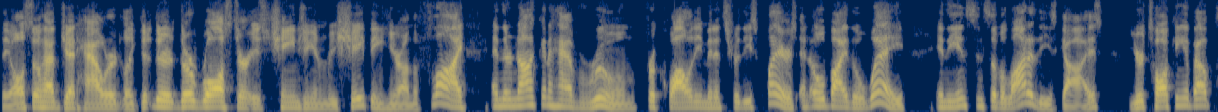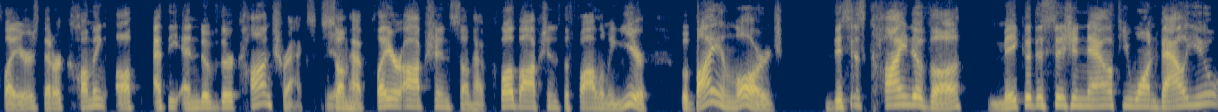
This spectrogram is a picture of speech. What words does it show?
They also have Jett Howard. Like their their roster is changing and reshaping here on the fly, and they're not going to have room for quality minutes for these players. And oh, by the way, in the instance of a lot of these guys you're talking about players that are coming up at the end of their contracts. Yeah. Some have player options, some have club options the following year. But by and large, this is kind of a make a decision now if you want value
